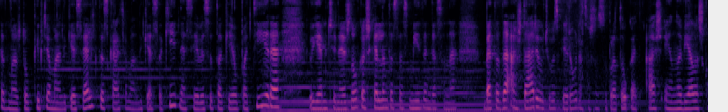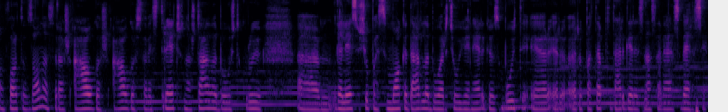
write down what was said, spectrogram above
kad maždaug kaip čia man reikės elgtis, ką čia man reikės sakyti, nes jie visi tokie jau patyrę, jau jiem čia nežinau kažkelintas tas mytingas, ne. Bet tada aš dar jaučiausi geriau, nes aš supratau, kad aš einu vėl iš komforto zonos ir aš augu, aš augu, aš savęs trečinu, aš dar labiau iš tikrųjų um, galėsiu iš jų pasimokyti, dar labiau arčiau jų energijos būti ir, ir, ir patapti dar geresnę savęs versiją.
